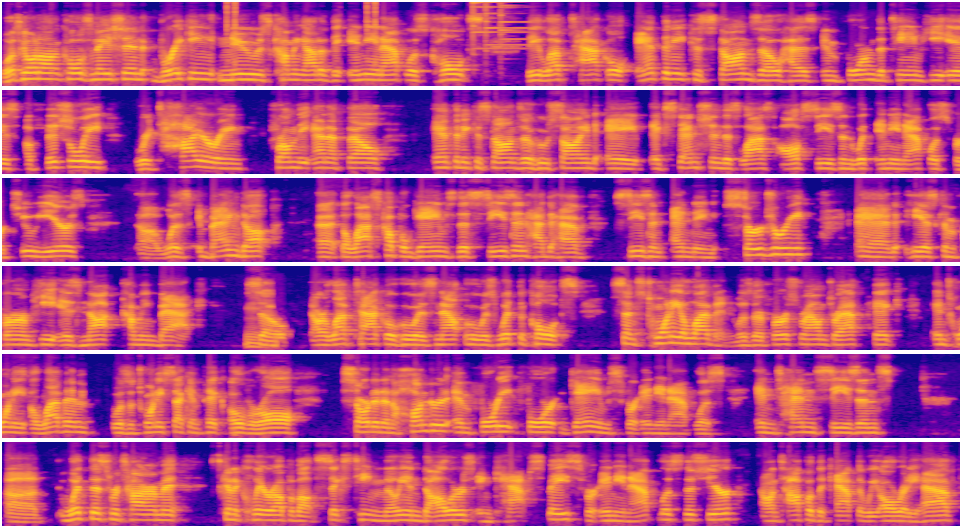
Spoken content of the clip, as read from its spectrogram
What's going on, Colts Nation? Breaking news coming out of the Indianapolis Colts. The left tackle Anthony Castonzo has informed the team he is officially retiring from the NFL. Anthony Castonzo, who signed a extension this last offseason with Indianapolis for two years, uh, was banged up at the last couple games this season, had to have season-ending surgery, and he has confirmed he is not coming back. Hmm. So our left tackle, who is now who is with the Colts since 2011, was their first round draft pick in 2011, was a 22nd pick overall started in 144 games for Indianapolis in 10 seasons. Uh, with this retirement, it's going to clear up about $16 million in cap space for Indianapolis this year, on top of the cap that we already have.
